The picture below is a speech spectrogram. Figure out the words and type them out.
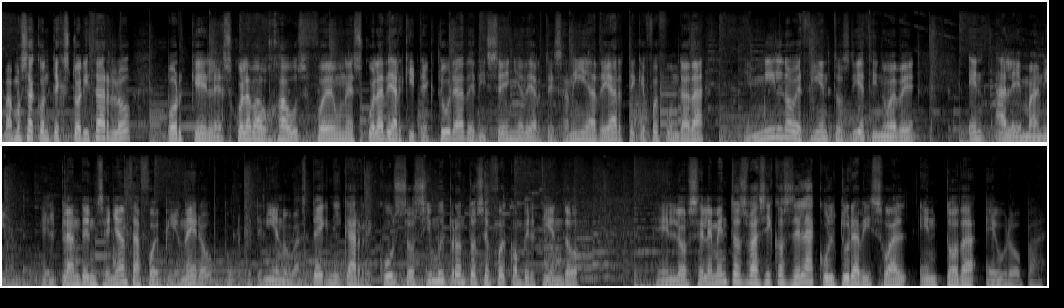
Vamos a contextualizarlo porque la escuela Bauhaus fue una escuela de arquitectura, de diseño, de artesanía, de arte que fue fundada en 1919 en Alemania. El plan de enseñanza fue pionero porque tenía nuevas técnicas, recursos y muy pronto se fue convirtiendo en los elementos básicos de la cultura visual en toda Europa.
